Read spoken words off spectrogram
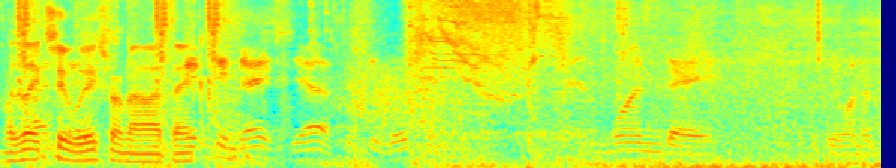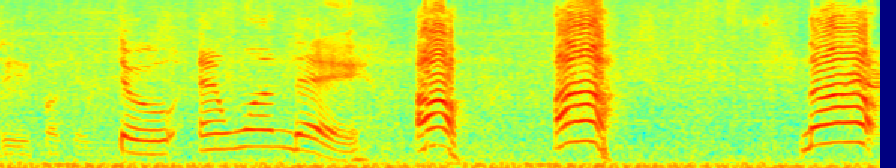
It's like two weeks from now, I think. 15 days, yeah, 15 days from now. And one day, if you want to be fucking. Two and one day. Oh! Ah! No!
